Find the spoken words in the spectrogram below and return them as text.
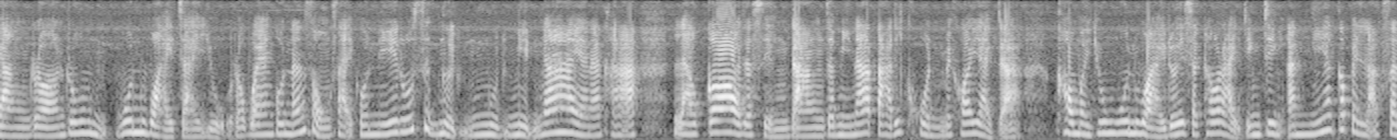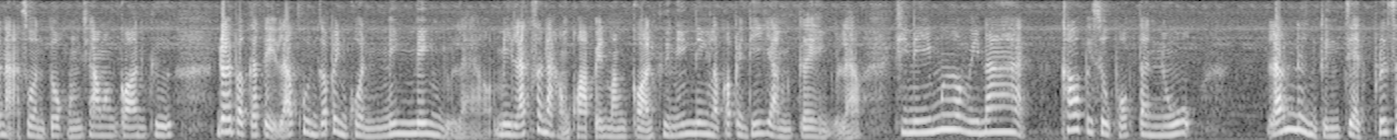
ยังร้อนรุ่นวุ่นวายใจอยู่ ระแวงคนนั้นสงสัยคนนี้รู้สึกหงุดหงุดหงิดง่ายนะคะ แล้วก็จะเสียงดังจะมีหน้าตาที่คนไม่ค่อยอยากจะเข้ามายุ่งวุ่นวายด้วยสักเท่าไหร่จริง ๆ อันนี้ก็เป็นลักษณะส่วนตัวของชาวมังกรคือ โดยปกติแล้วคุณก็เป็นคนนิ่ง ๆ อยู่แล้ว มีลักษณะของความเป็นมังกรคือนิ่ง ๆ แล้วก็เป็นที่ยำเกรงอยู่แล้ว ทีนี้เมื่อวินาศเข้าไปสู่ภพตนุแล้ว1ถึง7พฤศ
